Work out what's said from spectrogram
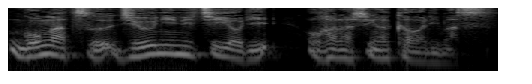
5月12日よりお話が変わります。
